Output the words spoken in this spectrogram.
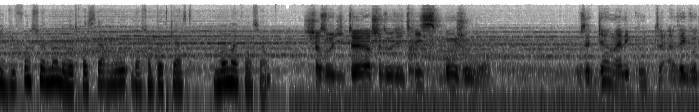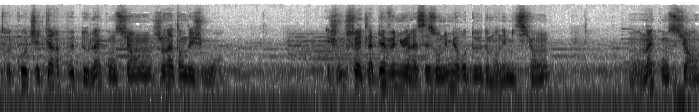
et du fonctionnement de notre cerveau dans son podcast Mon inconscient. Chers auditeurs, chères auditrices, bonjour. Vous êtes bien à l'écoute avec votre coach et thérapeute de l'inconscient, Jonathan Desjours. Et je vous souhaite la bienvenue à la saison numéro 2 de mon émission Mon inconscient,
